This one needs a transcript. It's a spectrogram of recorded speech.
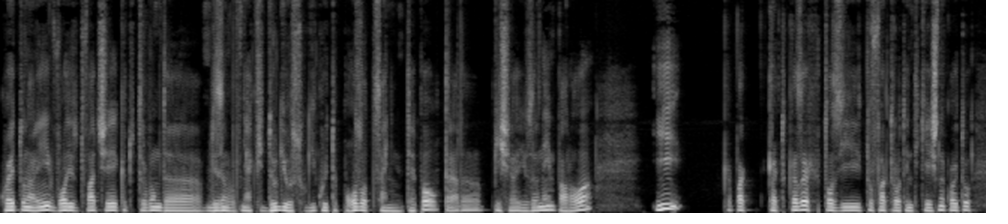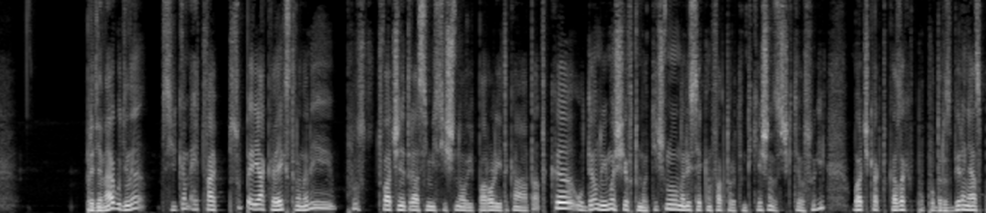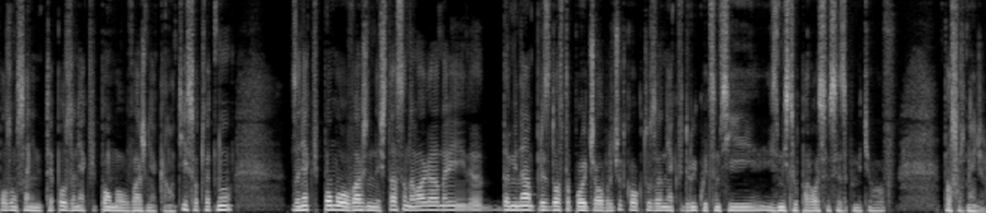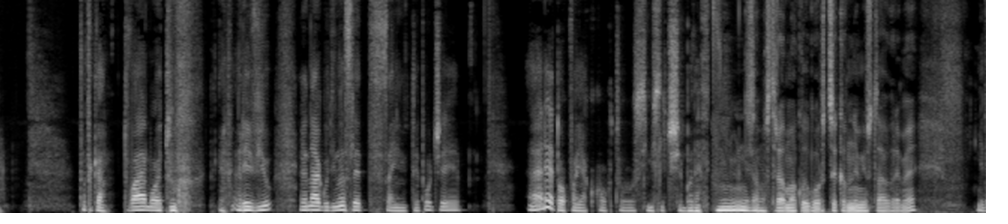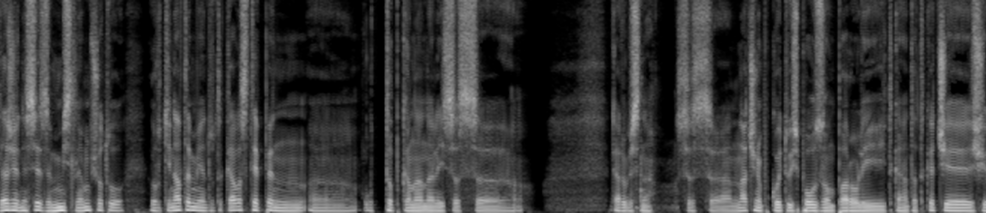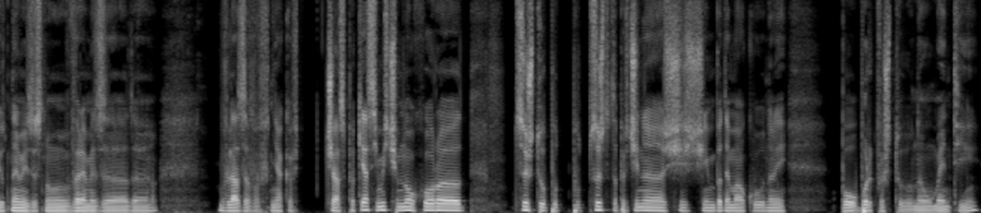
което нали, води до това, че като тръгвам да влизам в някакви други услуги, които ползват Sign in Apple, трябва да пиша юзернейм, парола и пак, както казах, този two-factor authentication, който преди една година си викам, е, това е супер яка екстра, нали, плюс това, че не трябва да си мислиш нови пароли и така нататък. Отделно имаше автоматично, нали, Second Factor Authentication за всичките услуги, обаче, както казах, по подразбиране аз ползвам Sign за някакви по-маловажни акаунти и съответно за някакви по-маловажни неща се налага нали, да, да минавам през доста повече обръчи, отколкото за някакви други, които съм си измислил пароли, съм се запаметил в Password Manager. Та така, това е моето ревю една година след Signing Apple, че е, не е толкова яко, колкото си мислих, че ще бъде. Не знам, аз трябва малко да го разцъкам, не ми остава време. И даже не се замислям, защото рутината ми е до такава степен а, оттъпкана, нали, с... А, как да обясна? с а, начина по който използвам пароли и така нататък, че ще отнеме известно време за да вляза в някакъв час. Пък аз си мисля, че много хора също по, по същата причина ще, ще им бъде малко нали, по-объркващо на моменти.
